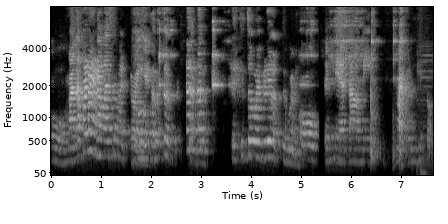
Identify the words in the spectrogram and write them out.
हो मला पण आणावा असं वाटतं हो. त्याची चव वेगळी वाटते म्हणे हो तर हे आता आम्ही वाटून घेतो.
